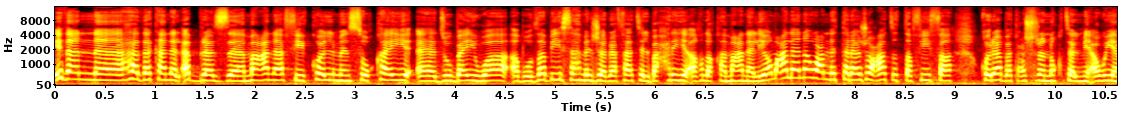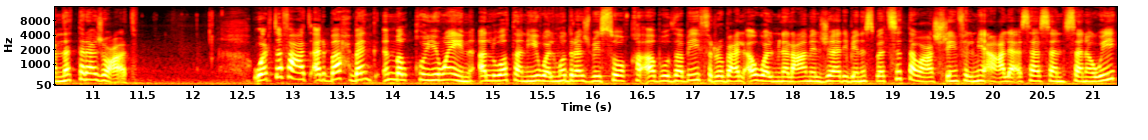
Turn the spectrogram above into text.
إذا هذا كان الأبرز معنا في كل من سوقي دبي وأبو ظبي. سهم الجرافات البحرية أغلق معنا اليوم على نوع من التراجعات الطفيفة قرابة 20 نقطة المئوية من التراجعات. وارتفعت أرباح بنك أم القيوين الوطني والمدرج بسوق أبو ظبي في الربع الأول من العام الجاري بنسبة 26% على أساس سنوي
